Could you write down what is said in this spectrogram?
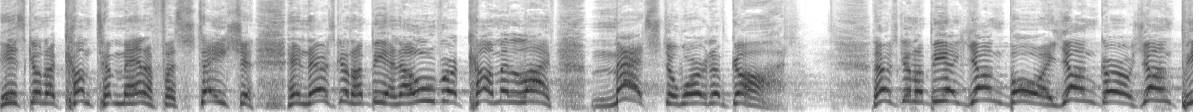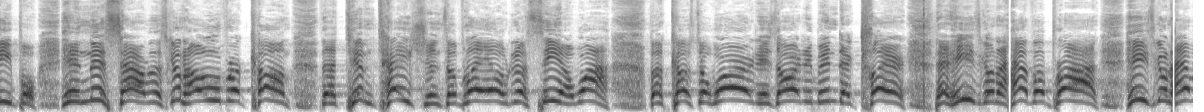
is going to come to manifestation. And there's going to be an overcoming life. Match the Word of God. There's going to be a young boy, young girls, young people in this hour that's going to overcome the temptations of Laodicea. Why? Because the word has already been declared that he's going to have a bride, he's going to have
